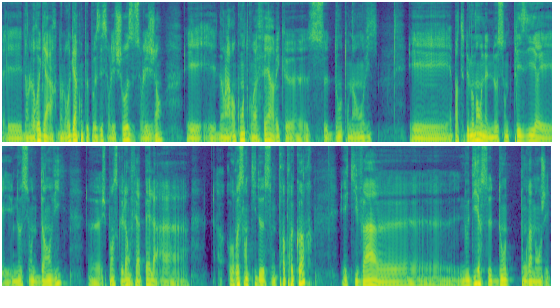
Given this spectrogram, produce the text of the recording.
elle est dans le regard, dans le regard qu'on peut poser sur les choses, sur les gens, et, dans la rencontre qu'on va faire avec euh, ce dont on a envie. Et à partir du moment où on a une notion de plaisir et une notion d'envie, euh, je pense que là, on fait appel au ressenti de son propre corps et qui va euh, nous dire ce dont on va manger.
